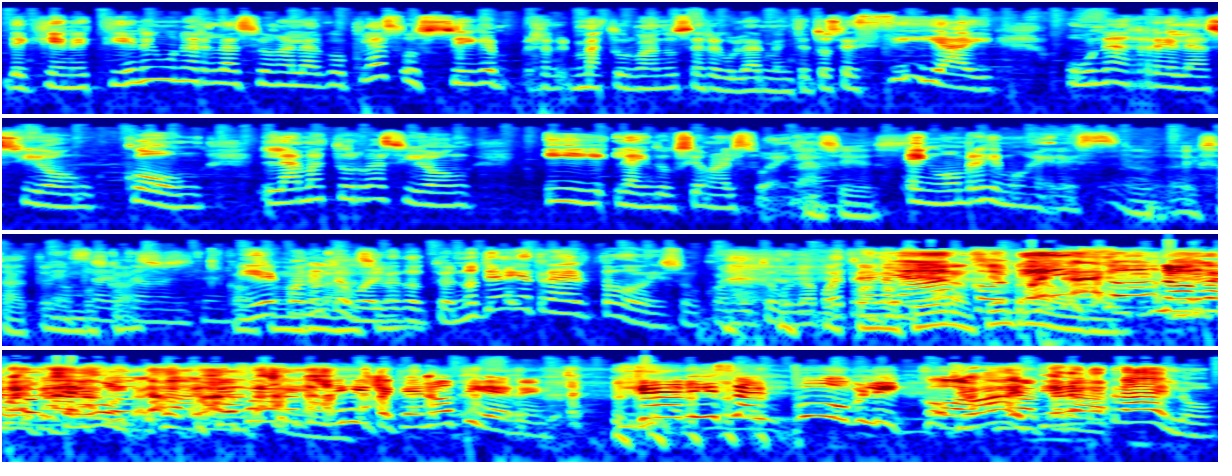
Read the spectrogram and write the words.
de quienes tienen una relación a largo plazo siguen masturbándose regularmente. Entonces sí hay una relación con la masturbación y la inducción al sueño. Así es. En hombres y mujeres. Eh, Exacto, en ambos casos. Mire, cuando relajación. vuelve, doctor, no tiene que traer todo eso cuando usted vuelva. Puede traer Cuando la- quieran, siempre. No, pero te pregunto, pregunta, ¿qué fue lo que tú dijiste que no tiene? ¿Qué dice el público? tiene atrás? que traerlo.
